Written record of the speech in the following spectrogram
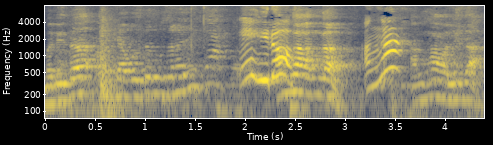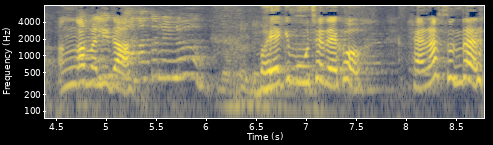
मलिदा और क्या बोलते हैं दूसरा जी? ए हीरो। अंगा अंगा। अंगा? अंगा मलिदा। अंगा मलिदा। भैया की मूछे देखो। है ना सुंदर?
